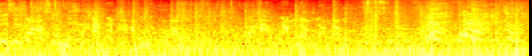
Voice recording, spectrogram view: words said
This is awesome!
